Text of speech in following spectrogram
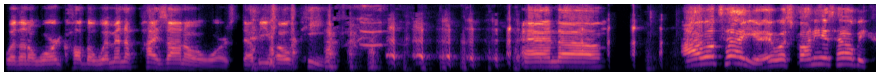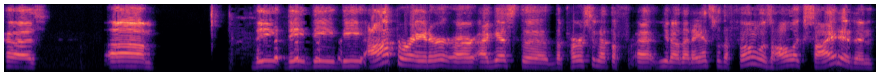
with an award called the Women of Paisano Awards, WOP and um, I will tell you, it was funny as hell because um, the the the the operator, or I guess the the person at the uh, you know that answered the phone, was all excited and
